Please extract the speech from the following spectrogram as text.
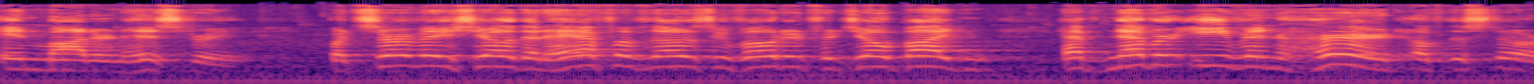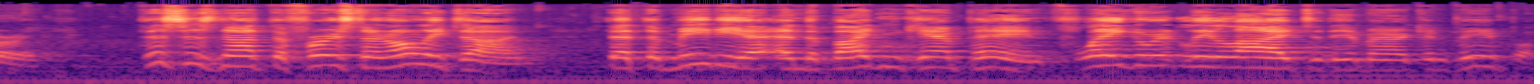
in modern history. But surveys show that half of those who voted for Joe Biden have never even heard of the story. This is not the first and only time that the media and the Biden campaign flagrantly lied to the American people.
